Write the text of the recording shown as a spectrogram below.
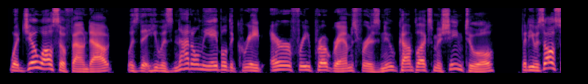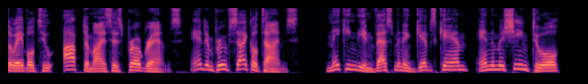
What Joe also found out was that he was not only able to create error-free programs for his new complex machine tool, but he was also able to optimize his programs and improve cycle times, making the investment in GibbsCam and the machine tool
